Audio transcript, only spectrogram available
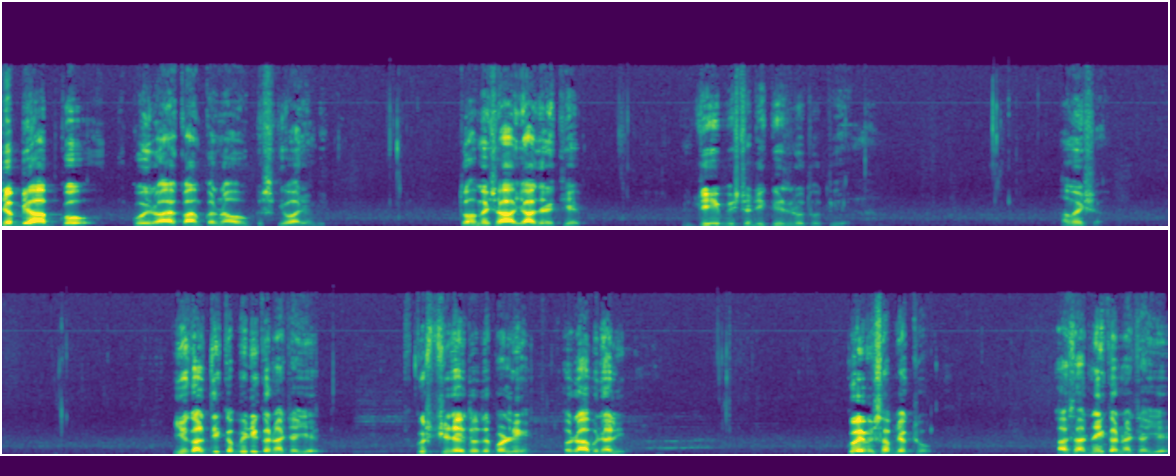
جب بھی آپ کو کوئی رائے کام کرنا ہو کسی کے بارے میں بھی تو ہمیشہ یاد رکھیے ڈیپ اسٹڈی کی ضرورت ہوتی ہے ہمیشہ یہ غلطی کبھی نہیں کرنا چاہیے کچھ چیزیں ادھر ادھر پڑھ لیں اور راہ بنا لی کوئی بھی سبجیکٹ ہو ایسا نہیں کرنا چاہیے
